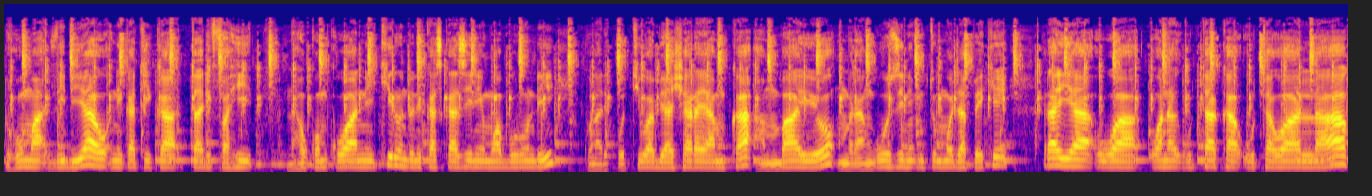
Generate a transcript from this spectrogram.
Tuhuma dhidi yao ni katika taarifa hii. Na huko mkoani Kirundo ni kaskazini mwa Burundi kuna ripotiwa biashara ya mka ambayo mranguzi ni mtu mmoja pekee. Raia wa wanataka utawala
